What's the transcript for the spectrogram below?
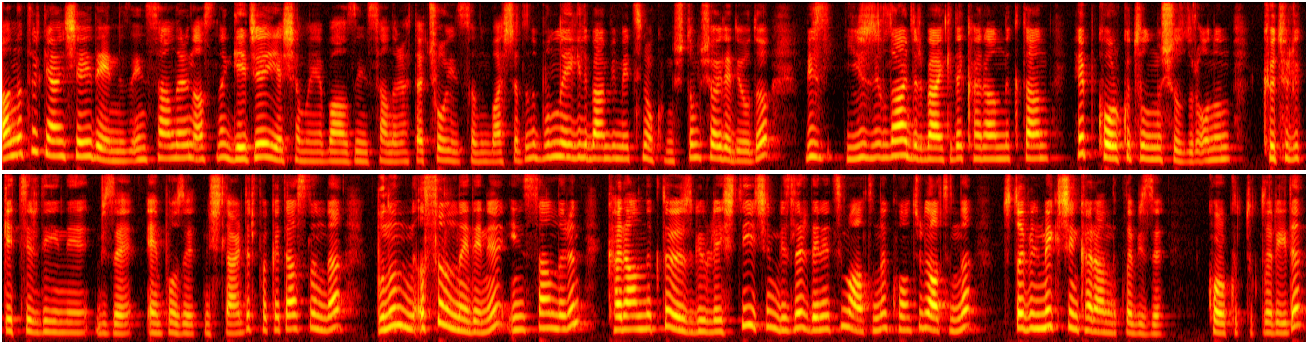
Anlatırken şey değindiniz, insanların aslında gece yaşamaya bazı insanlar hatta çoğu insanın başladığını. Bununla ilgili ben bir metin okumuştum. Şöyle diyordu, biz yüzyıllardır belki de karanlıktan hep korkutulmuşuzdur. Onun kötülük getirdiğini bize empoze etmişlerdir. Fakat aslında bunun asıl nedeni insanların karanlıkta özgürleştiği için bizleri denetim altında, kontrol altında tutabilmek için karanlıkla bizi korkuttuklarıydı.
